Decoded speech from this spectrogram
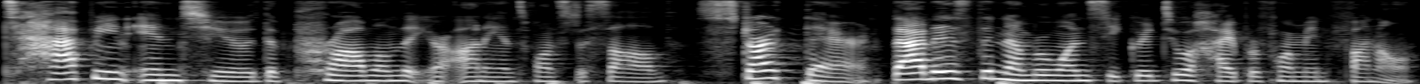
tapping into the problem that your audience wants to solve. Start there. That is the number one secret to a high performing funnel.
